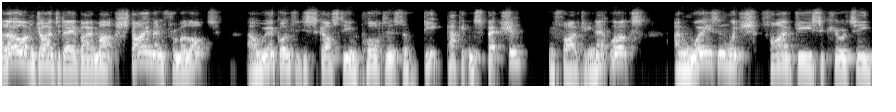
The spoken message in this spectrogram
Hello, I'm joined today by Mark Shteiman from Allot, and we're going to discuss the importance of deep packet inspection in 5G networks and ways in which 5G security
